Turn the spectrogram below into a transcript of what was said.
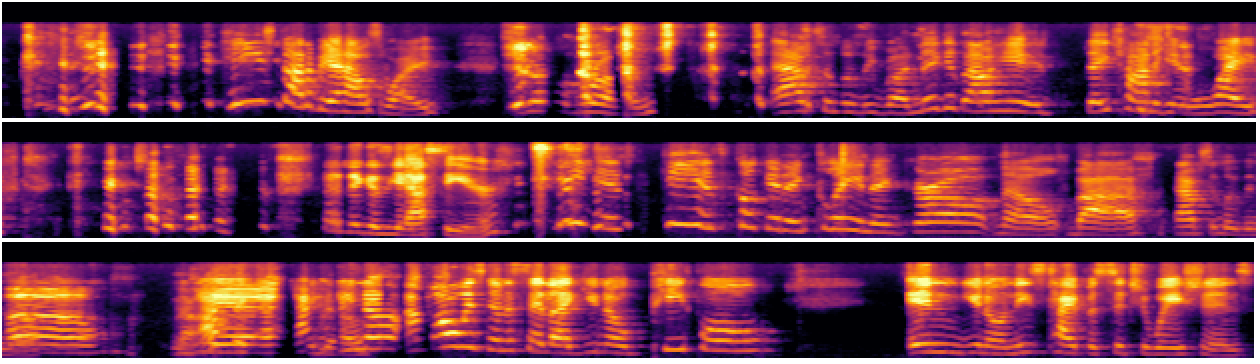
He's trying to be a housewife. Girl, run. Absolutely run. Niggas out here, they trying to get wifed. that nigga's Yasir. he is he is cooking and cleaning, girl. No, bye. Absolutely no. Um, no, yeah, I I, you know, I'm always gonna say like, you know, people in you know in these type of situations,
